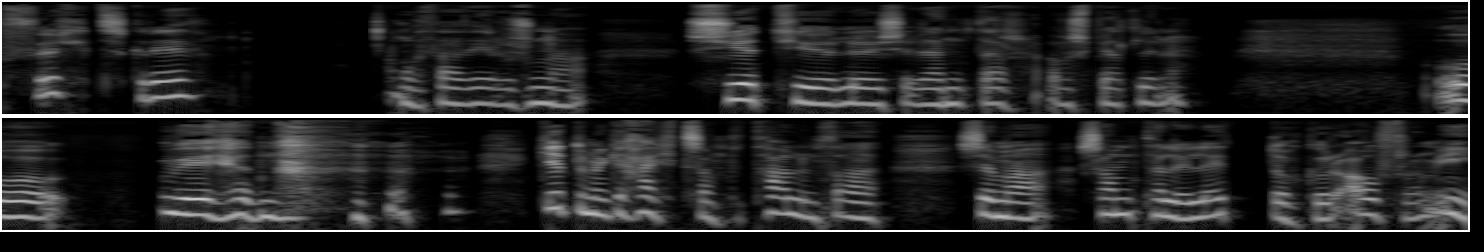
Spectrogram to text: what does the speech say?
fullt skrið og það eru svona 70 lausir endar af spjallinu. Og við hérna getum ekki hægt samt að tala um það sem að samtali leitt okkur áfram í.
